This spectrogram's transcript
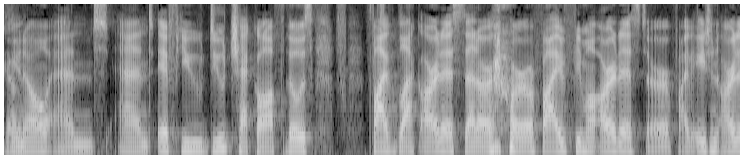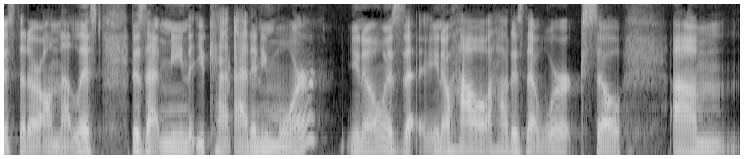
yeah. you know? And and if you do check off those f- five black artists that are or five female artists or five asian artists that are on that list does that mean that you can't add any more? You know is that you know how how does that work? So um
